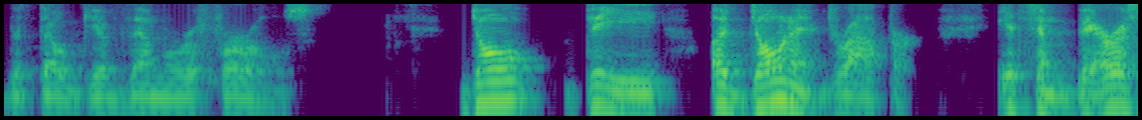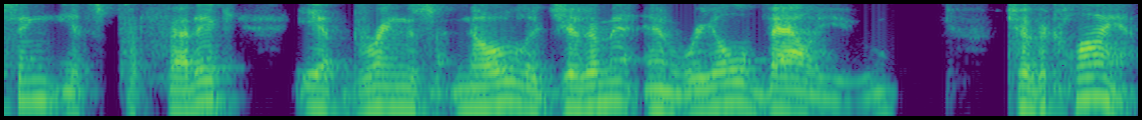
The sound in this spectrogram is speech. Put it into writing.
that they'll give them referrals. Don't be a donut dropper. It's embarrassing, it's pathetic, it brings no legitimate and real value to the client.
